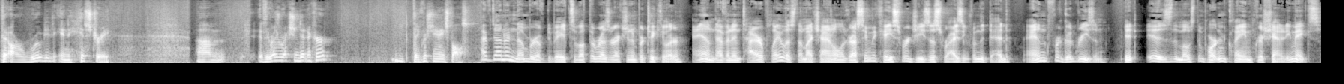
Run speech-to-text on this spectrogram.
that are rooted in history. Um, if the resurrection didn't occur, then Christianity is false. I've done a number of debates about the resurrection in particular, and have an entire playlist on my channel addressing the case for Jesus rising from the dead, and for good reason. It is the most important claim Christianity makes.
